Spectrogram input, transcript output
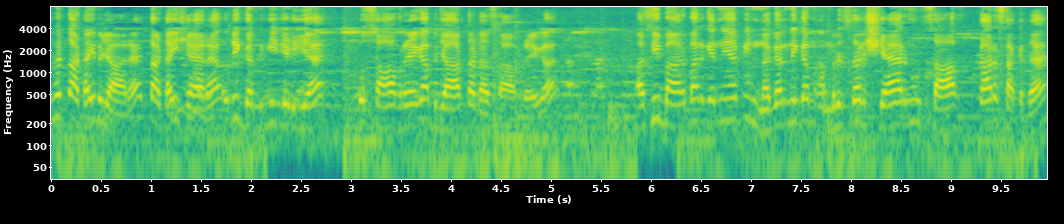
ਫਿਰ ਤੁਹਾਡਾ ਹੀ ਬਾਜ਼ਾਰ ਹੈ, ਤੁਹਾਡਾ ਹੀ ਸ਼ਹਿਰ ਹੈ, ਉਹਦੀ ਗੰਦਗੀ ਜਿਹੜੀ ਹੈ, ਉਹ ਸਾਫ਼ ਰਹੇਗਾ, ਬਾਜ਼ਾਰ ਤੁਹਾਡਾ ਸਾਫ਼ ਰਹੇਗਾ। ਅਸੀਂ ਬਾਰ-ਬਾਰ ਕਹਿੰਦੇ ਆ ਵੀ ਨਗਰ ਨਿਗਮ ਅੰਮ੍ਰਿਤਸਰ ਸ਼ਹਿਰ ਨੂੰ ਸਾਫ਼ ਕਰ ਸਕਦਾ ਹੈ,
